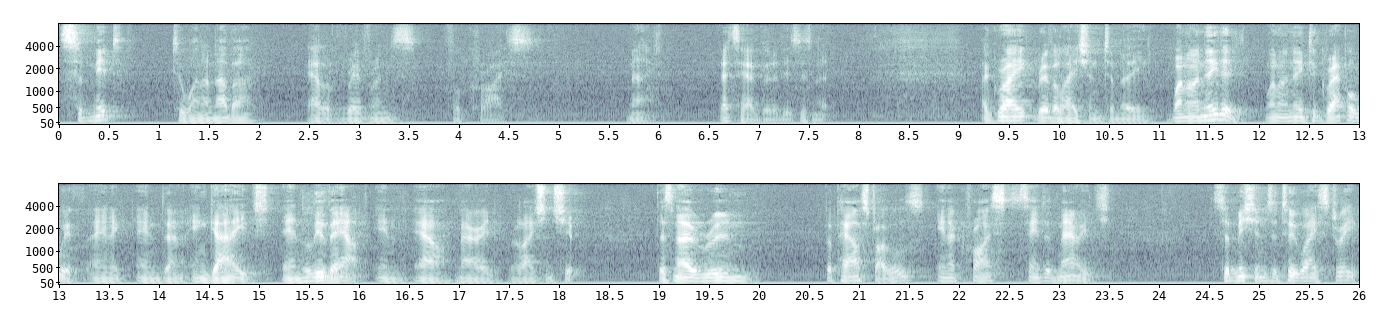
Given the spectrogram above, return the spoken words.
Submit to one another out of reverence for Christ. Mate, that's how good it is, isn't it? a great revelation to me, one I needed, one I need to grapple with and, and uh, engage and live out in our married relationship. There's no room for power struggles in a Christ centered marriage. Submission's a two way street.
